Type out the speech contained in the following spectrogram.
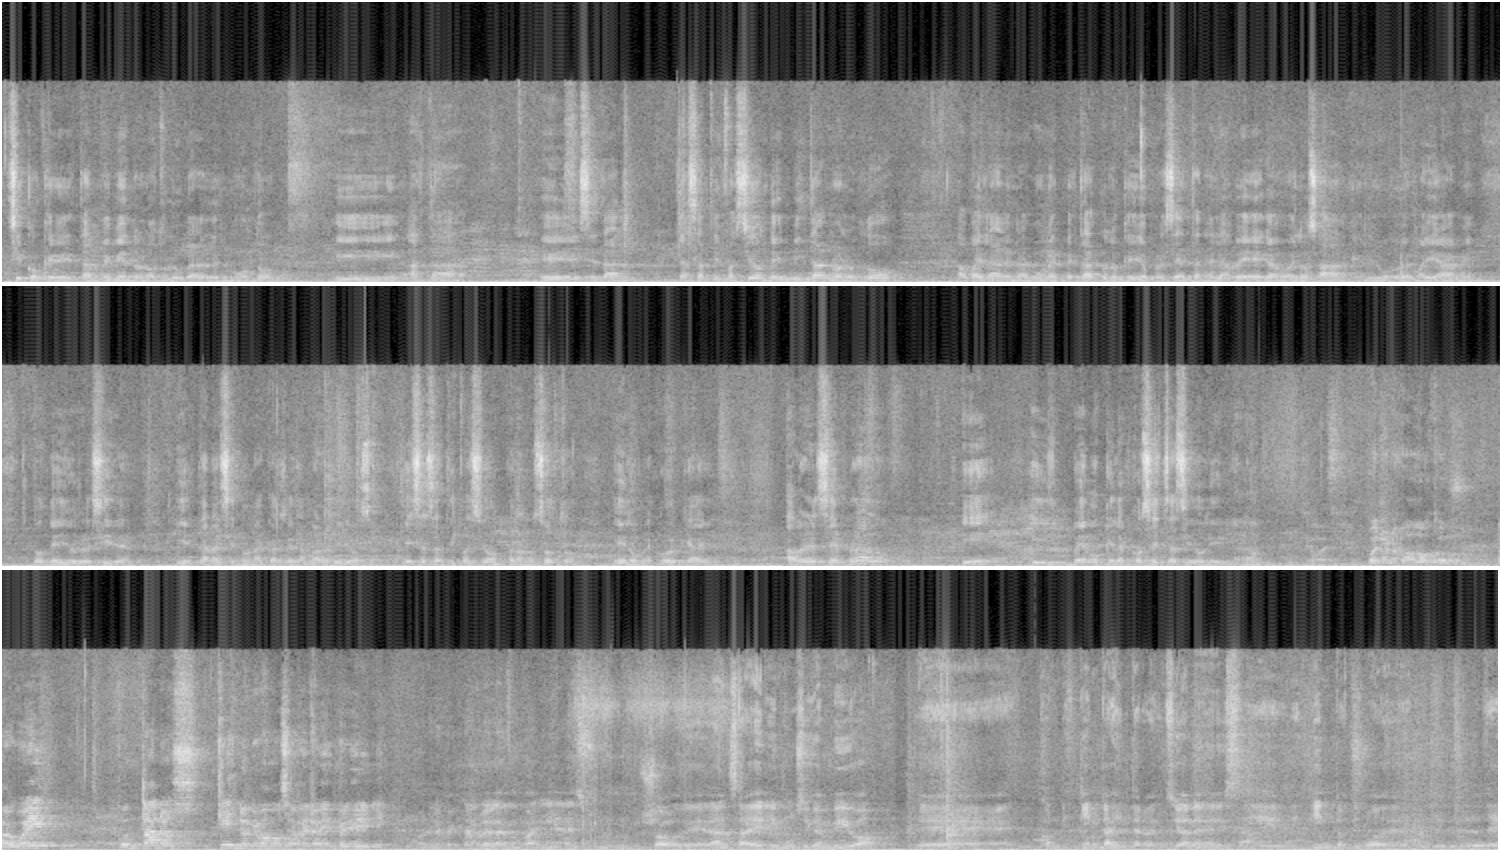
chicos que están viviendo en otros lugares del mundo y hasta eh, se dan la satisfacción de invitarnos los dos a bailar en algún espectáculo que ellos presentan en Las Vegas o en Los Ángeles o en Miami donde ellos residen y están haciendo una carrera maravillosa. Esa satisfacción para nosotros es lo mejor que hay. Haber sembrado y, vemos que la cosecha ha sido linda. ¿no? Bueno, nos vamos con Pagüey. Contanos, ¿qué es lo que vamos a ver hoy en Pellegrini? Bueno, el espectáculo de la compañía es un show de danza aérea y música en vivo, eh, con distintas intervenciones y distintos tipos de, de,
